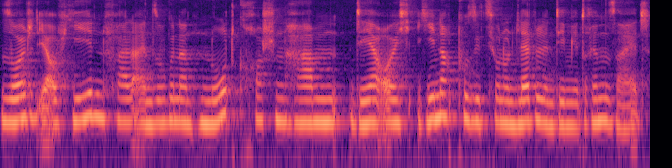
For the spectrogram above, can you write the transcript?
solltet ihr auf jeden Fall einen sogenannten Notgroschen haben, der euch je nach Position und Level, in dem ihr drin seid,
